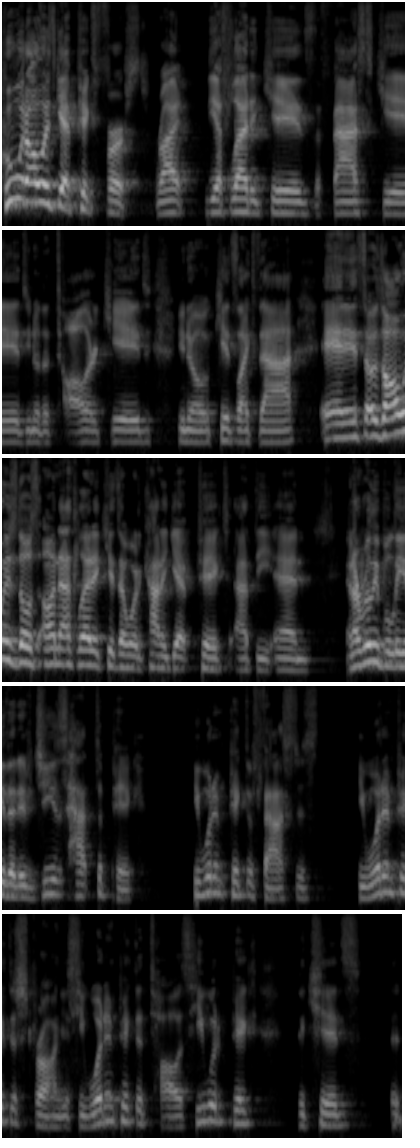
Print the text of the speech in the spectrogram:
who would always get picked first, right? The athletic kids, the fast kids, you know, the taller kids, you know, kids like that. And it was always those unathletic kids that would kind of get picked at the end. And I really believe that if Jesus had to pick, he wouldn't pick the fastest. He wouldn't pick the strongest. He wouldn't pick the tallest. He would pick the kids that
